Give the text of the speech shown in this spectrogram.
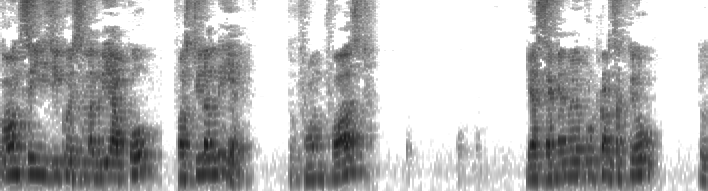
कौन सी इजी क्वेश्चन लग रही है आपको? फ़र्स्ट ही लग रही है। तो फ्रॉम फ़र्स्ट या सेकंड में पुट कर सकते हो। तो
